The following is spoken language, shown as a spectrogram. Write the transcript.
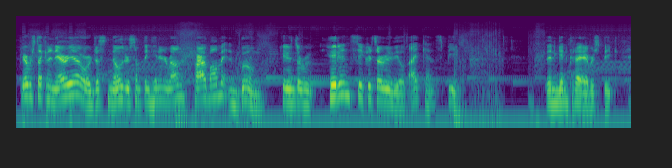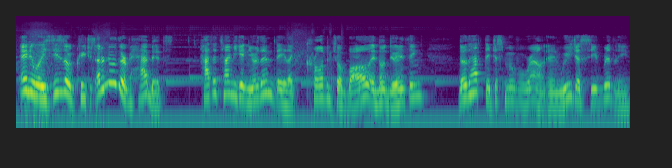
If you're ever stuck in an area or just know there's something hidden around, power bomb it and boom. Hidden, are hidden secrets are revealed. I can't speak. Then again, could I ever speak? Anyways, these little creatures, I don't know their habits. Half the time you get near them, they like curl up into a ball and don't do anything. The other half, they just move around, and we just see Ridley.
